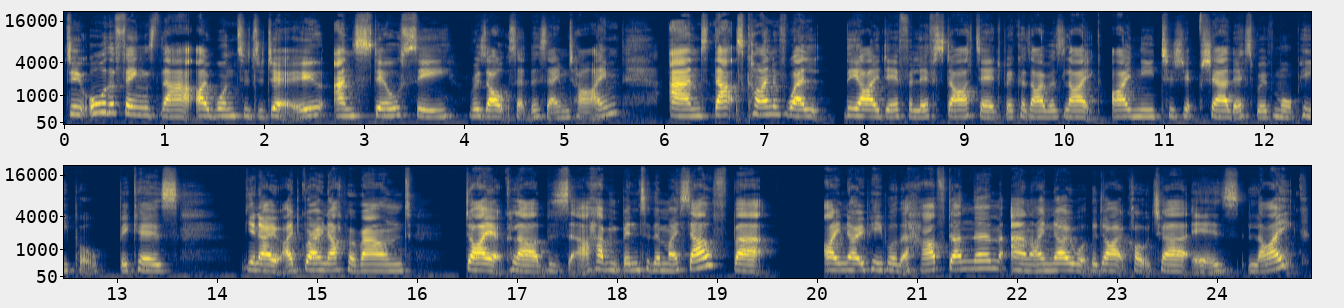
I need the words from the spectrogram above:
do all the things that I wanted to do and still see results at the same time. And that's kind of where the idea for Lift started because I was like, I need to sh- share this with more people because, you know, I'd grown up around diet clubs. I haven't been to them myself, but I know people that have done them and I know what the diet culture is like.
